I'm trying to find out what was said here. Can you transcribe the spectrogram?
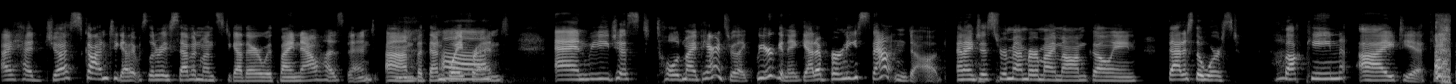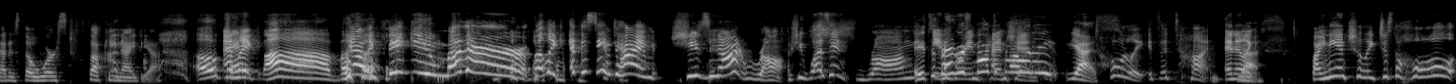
I had just gotten together. It was literally seven months together with my now husband, um, but then boyfriend. And we just told my parents, we're like, we're going to get a Bernese Mountain dog. And I just remember my mom going, that is the worst fucking idea, Kate. That is the worst fucking idea. okay, like- Bob. Yeah, like, thank you, mother. But like at the same time, she's not wrong. She wasn't wrong it's a in big her intention. Yes. Totally. It's a ton. And like financially just the whole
